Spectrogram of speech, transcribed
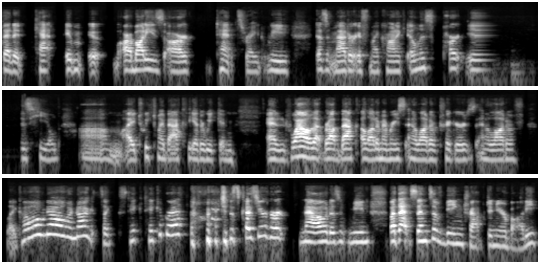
that it can't. It, it, our bodies are tense, right? We doesn't matter if my chronic illness part is is healed. Um, I tweaked my back the other week, and and wow, that brought back a lot of memories and a lot of triggers and a lot of like oh no i'm not it's like take take a breath. Just because you're hurt now doesn't mean but that sense of being trapped in your body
